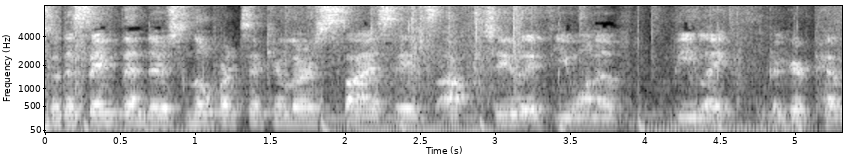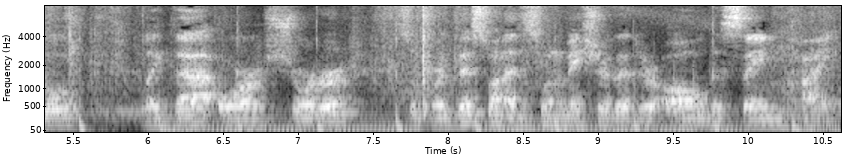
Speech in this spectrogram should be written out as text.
So the same thing, there's no particular size, it's up to if you wanna be like bigger petal like that or shorter. So for this one, I just wanna make sure that they're all the same height.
